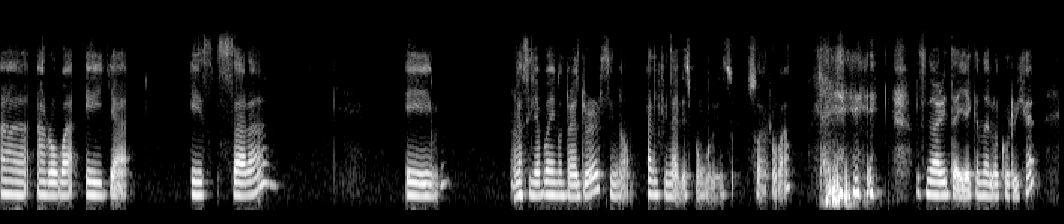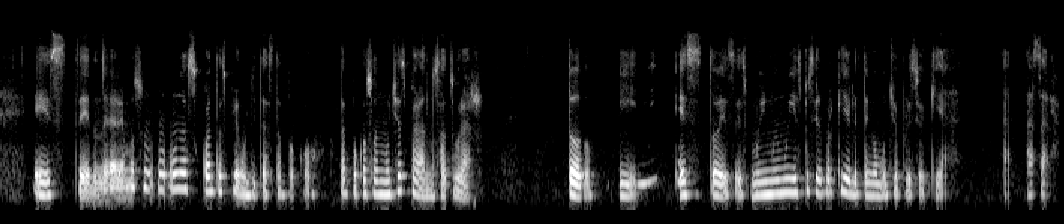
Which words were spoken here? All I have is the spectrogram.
arroba ella es Sara. Eh, así la pueden encontrar en Twitter, si no, al final les pongo bien su, arroba. si no, ahorita ella que no lo corrija. Este, donde le haremos unas cuantas preguntitas, tampoco, tampoco son muchas para no saturar todo. Y esto es, es muy, muy, muy especial porque yo le tengo mucho aprecio aquí a Sara.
